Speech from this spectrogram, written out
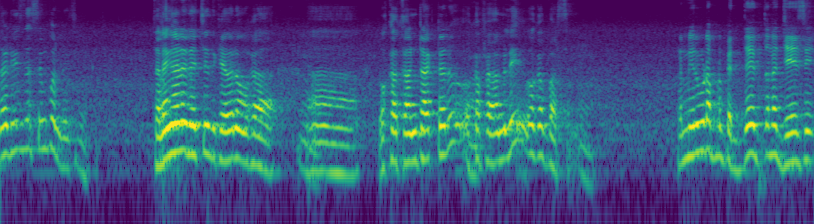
That is the simple reason Telangana తెచ్చింది కేవలం ఒక ఒక కాంట్రాక్టరు ఒక ఫ్యామిలీ ఒక పర్సన్ మీరు కూడా అప్పుడు పెద్ద ఎత్తున చేసి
